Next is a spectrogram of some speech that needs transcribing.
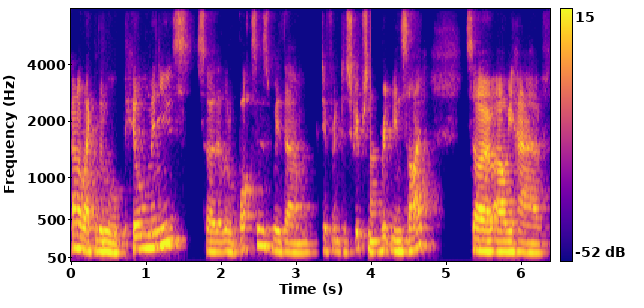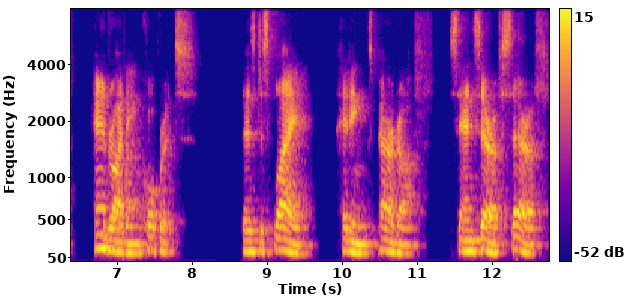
kind of like little pill menus. So the little boxes with um, different descriptions written inside. So uh, we have handwriting, corporate, there's display, headings, paragraph, sans serif, serif.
